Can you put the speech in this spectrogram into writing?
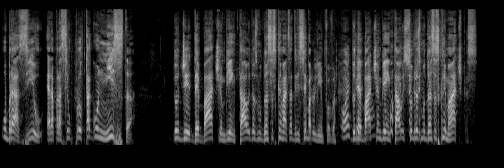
O Brasil era para ser o protagonista do de- debate ambiental e das mudanças climáticas. Adri, sem barulhinho, por favor. Oi, do perdão. debate ambiental e sobre as mudanças climáticas.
